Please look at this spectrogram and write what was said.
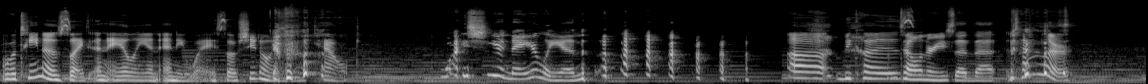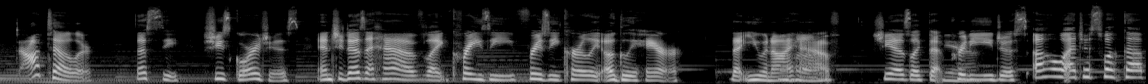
Well, Tina's like an alien anyway, so she don't even count. Why is she an alien? Uh, because telling her you said that. tell her. I'll tell her. Let's see. She's gorgeous, and she doesn't have like crazy, frizzy, curly, ugly hair that you and I Uh-huh. have. She has like that Yeah. pretty, just oh, I just woke up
